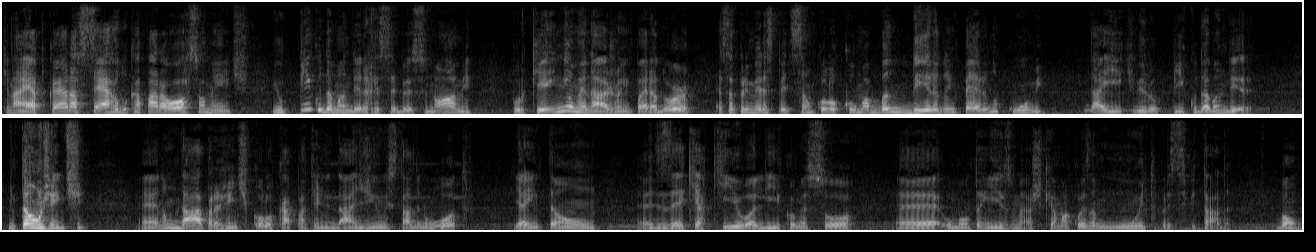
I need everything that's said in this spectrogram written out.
que na época era a Serra do Caparaó somente. E o Pico da Bandeira recebeu esse nome porque, em homenagem ao imperador, essa primeira expedição colocou uma bandeira do império no cume. Daí que virou Pico da Bandeira. Então, gente, é, não dá para a gente colocar paternidade em um estado e no outro, e aí então é, dizer que aqui ou ali começou é, o montanhismo. Acho que é uma coisa muito precipitada. Bom,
